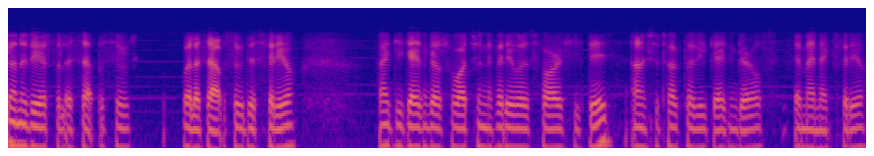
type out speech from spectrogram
gonna do it for this episode. Well, this episode, this video. Thank you guys and girls for watching the video as far as you did, and I shall talk to all you guys and girls in my next video.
